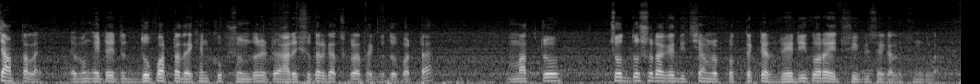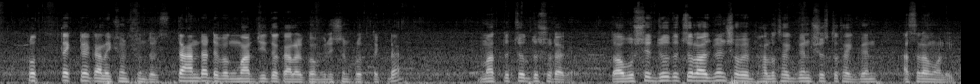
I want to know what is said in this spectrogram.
চারতলায়। এবং এটা এটা দোপাট্টা দেখেন খুব সুন্দর, এটা আড়াই সুতার কাজ করা থাকবে দোপাট্টা। মাত্র চোদ্দোশো টাকায় দিচ্ছি আমরা প্রত্যেকটা রেডি করা এই থ্রি পিসের কালেকশনগুলো। প্রত্যেকটা কালেকশন সুন্দর স্ট্যান্ডার্ড এবং মার্জিত কালার কম্বিনেশন প্রত্যেকটা। মাত্র চোদ্দোশো টাকা তো অবশ্যই দ্রুত চলে আসবেন। সবাই ভালো থাকবেন সুস্থ থাকবেন। আসসালামু আলাইকুম।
